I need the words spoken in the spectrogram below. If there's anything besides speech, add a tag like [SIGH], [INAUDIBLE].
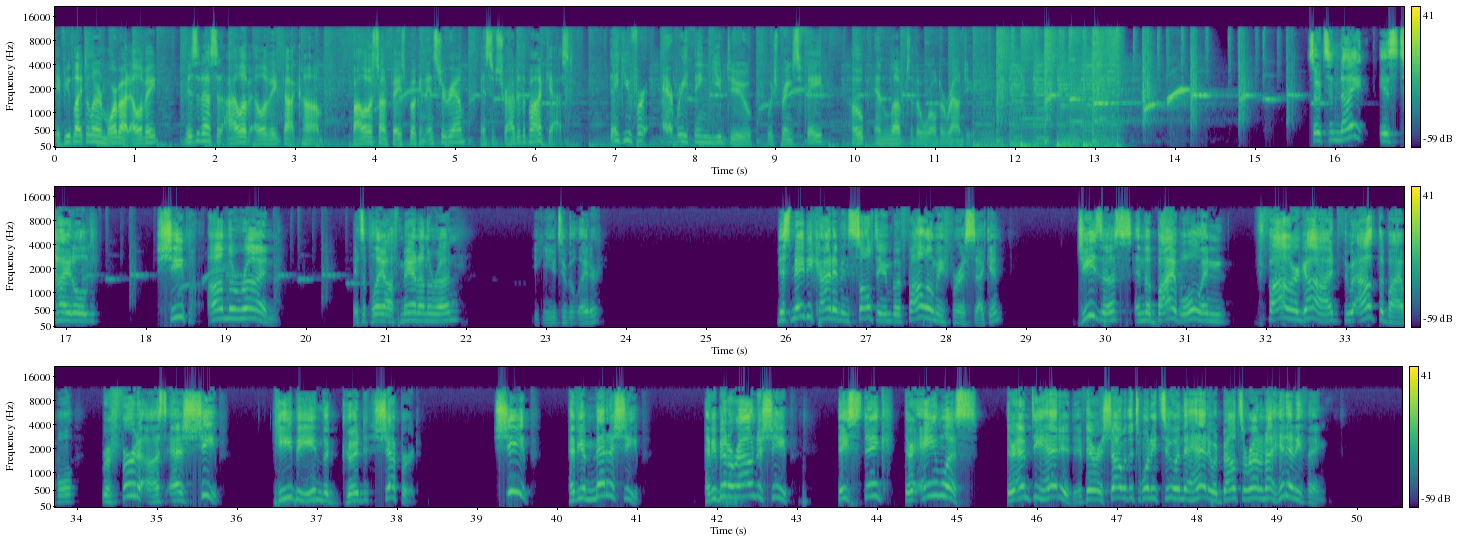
If you'd like to learn more about Elevate, visit us at iloveelevate.com, follow us on Facebook and Instagram, and subscribe to the podcast. Thank you for everything you do, which brings faith, hope, and love to the world around you. So tonight is titled Sheep on the Run. It's a playoff Man on the Run. You can YouTube it later. This may be kind of insulting, but follow me for a second. Jesus and the Bible and Father God throughout the Bible refer to us as sheep, He being the good shepherd. Sheep. Have you met a sheep? Have you been around a sheep? They stink, they're aimless, they're empty headed. If they were shot with a 22 in the head, it would bounce around and not hit anything.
